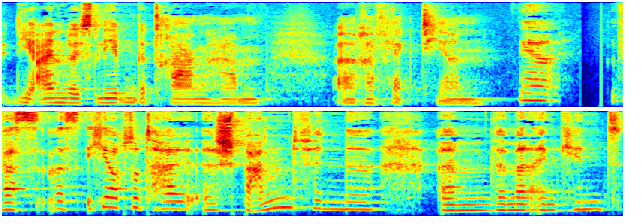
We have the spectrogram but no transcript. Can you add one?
die einen durchs Leben getragen haben, äh, reflektieren. Ja, was, was ich auch total äh, spannend finde, ähm, wenn man ein Kind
